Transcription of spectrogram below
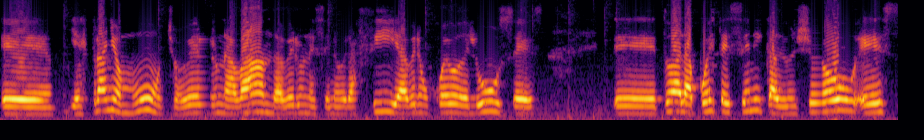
eh, y extraño mucho ver una banda, ver una escenografía, ver un juego de luces. Eh, toda la puesta escénica de un show es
